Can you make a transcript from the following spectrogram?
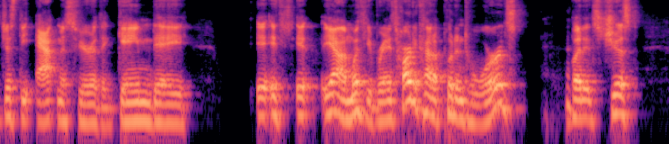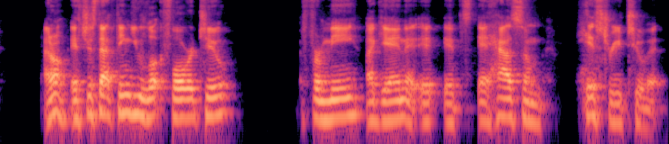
just the atmosphere, the game day. It, it's it yeah, I'm with you, Brandon. It's hard to kind of put into words, but it's just I don't know. It's just that thing you look forward to for me, again, it it's it has some history to it.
